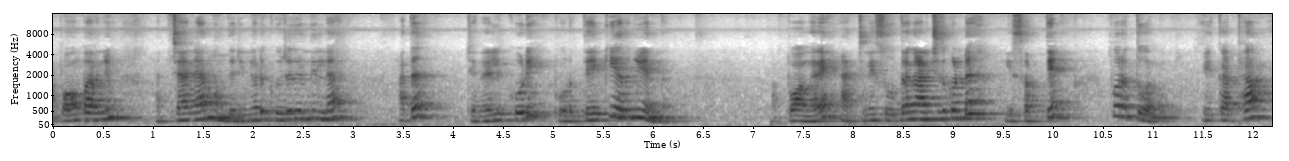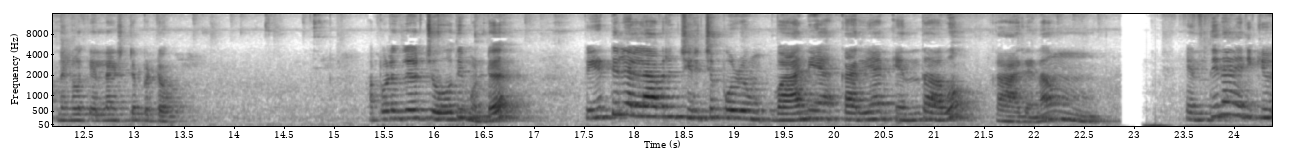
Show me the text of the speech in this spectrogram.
അപ്പോൾ അവൻ പറഞ്ഞു അച്ഛാ ഞാൻ മുന്തിരിങ്ങയുടെ കുരു തിന്നില്ല. അത് ജനലിൽ കൂടി പുറത്തേക്ക് എറിഞ്ഞു എന്ന്. അപ്പോൾ അങ്ങനെ അച്ഛനെ സൂത്രം കാണിച്ചത് കൊണ്ട് ഈ സത്യം പുറത്തു വന്നു. ഈ കഥ നിങ്ങൾക്ക് എല്ലാം ഇഷ്ടപ്പെട്ടോ? അപ്പോൾ ഇതിലൊരു ചോദ്യമുണ്ട്. വീട്ടിലെല്ലാവരും ചിരിച്ചപ്പോഴും വാനിയ കരയാൻ എന്താവും കാരണം? എന്തിനായിരിക്കും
